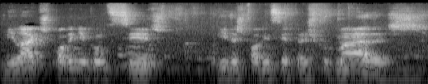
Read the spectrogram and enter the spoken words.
milagres podem acontecer, vidas podem ser transformadas.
